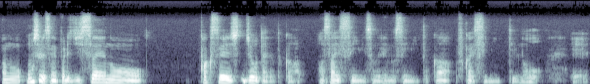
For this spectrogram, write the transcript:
あの、面白いですね。やっぱり実際あの、覚醒状態だとか、浅い睡眠、そのレム睡眠とか、深い睡眠っていうのを、え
